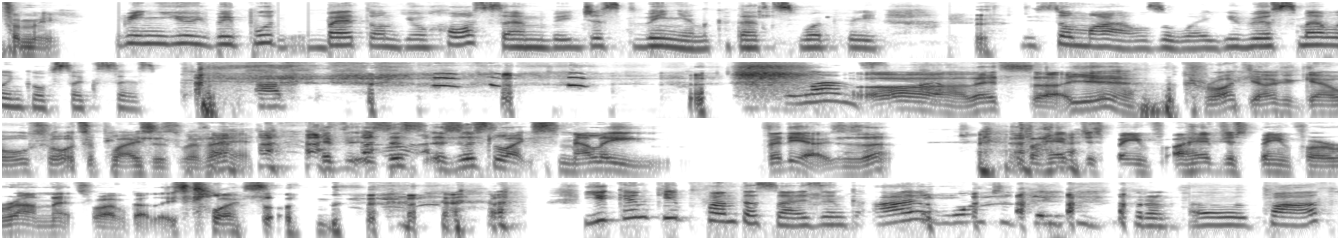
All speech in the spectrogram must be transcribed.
for me. When you we put bet on your horse and we just winning, that's what we we're so miles away. You were smelling of success. Uh, Lance, Oh, that's uh, yeah, crikey! I could go all sorts of places with that. is this is this like smelly videos? Is it? I have just been I have just been for a run. That's why I've got these clothes on. you can keep fantasizing. I want to take a different uh, path.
